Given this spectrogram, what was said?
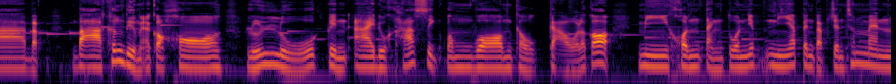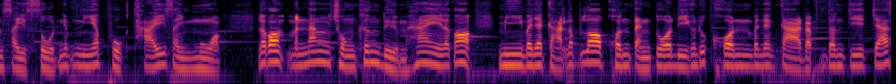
ร์แบบ บาร์เครื่องดื่มแอลกอฮอล์หรูๆกลิ่นอายดูคลาสสิกวอมๆเก่าๆ แล้วก็มีคนแต่งตัวเนี้ยบๆเป็นแบบเจนเทลแมนใส่สูทเนี้ยบๆผูกไทใส่หมวก แล้วก็มันนั่งชงเครื่องดื่มให้ แล้วก็มีบรรยากาศรอบๆ คนแต่งตัวดีกันทุกคนบรรยากาศแบบดนตรีแจ๊ส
